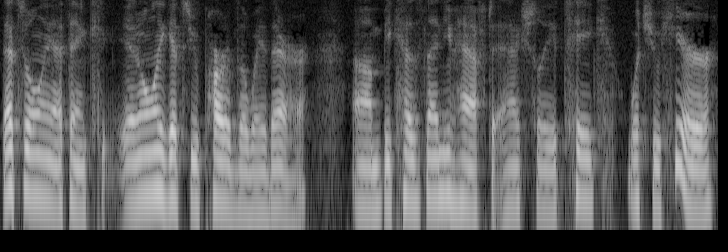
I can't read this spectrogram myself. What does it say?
that's only, I think, it only gets you part of the way there, um, because then you have to actually take what you hear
